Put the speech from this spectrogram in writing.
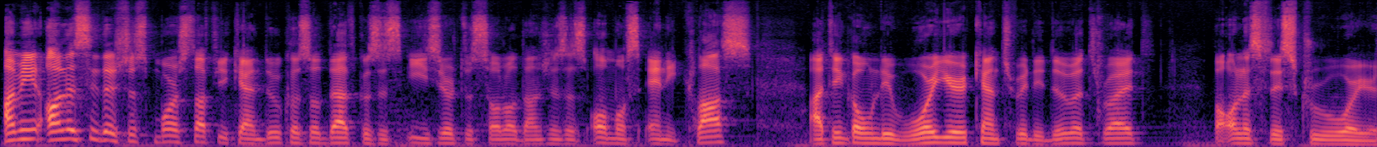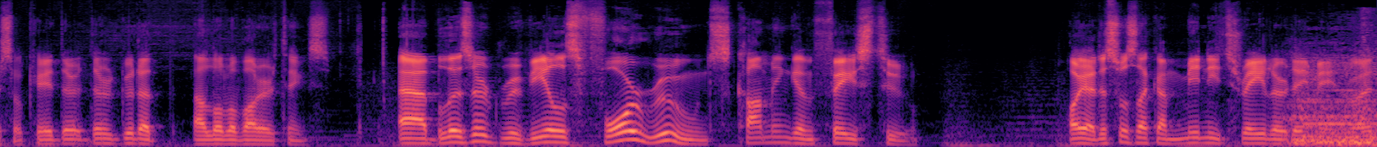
I mean honestly there's just more stuff you can do because of that because it's easier to solo dungeons as almost any class. I think only warrior can't really do it, right? But honestly, screw warriors, okay? They're, they're good at a lot of other things. Uh, Blizzard reveals four runes coming in Phase 2. Oh yeah, this was like a mini trailer they made, right?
